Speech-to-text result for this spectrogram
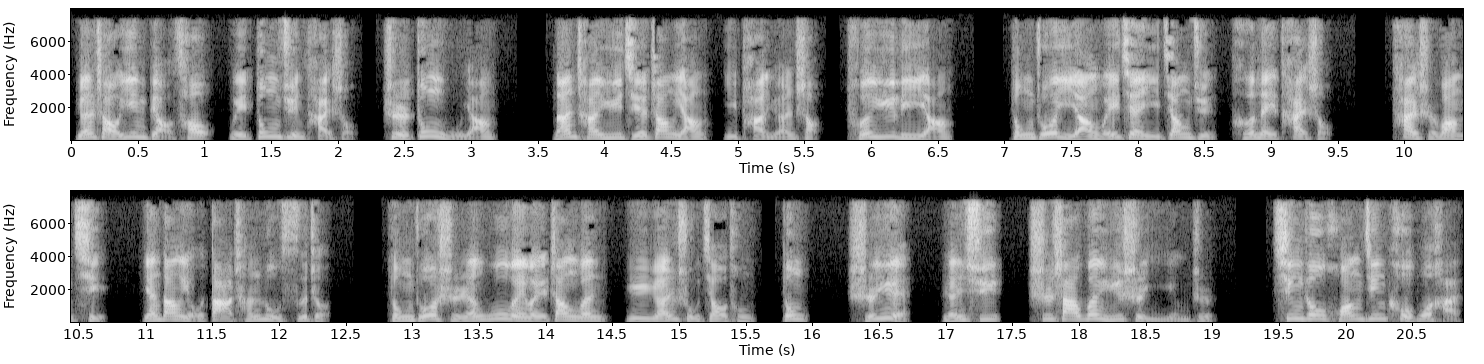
袁绍因表操为东郡太守，至东武阳，南单于结张扬以叛袁绍，屯于黎阳。董卓以杨为建议将军、河内太守。太史望气，言当有大臣戮死者。董卓使人乌卫尉张温与袁术交通。冬十月，壬戌，吃杀温于氏以应之。青州黄金寇渤海，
